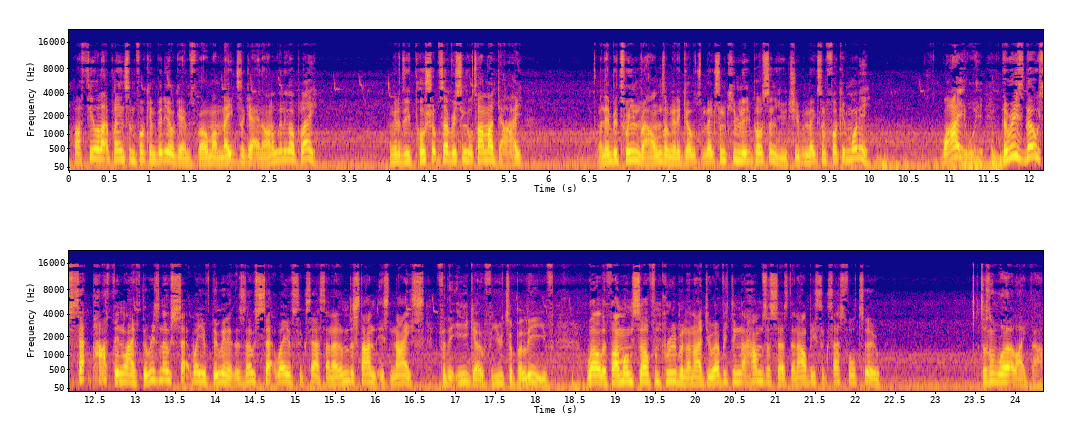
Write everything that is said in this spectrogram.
If I feel like playing some fucking video games, bro, my mates are getting on, I'm going to go play. I'm going to do push-ups every single time I die. And in between rounds, I'm going to go make some community posts on YouTube and make some fucking money. Why? There is no set path in life. There is no set way of doing it. There's no set way of success. And I understand it's nice for the ego for you to believe, well, if I'm on self-improvement and I do everything that Hamza says, then I'll be successful too. It doesn't work like that.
